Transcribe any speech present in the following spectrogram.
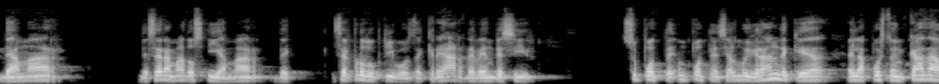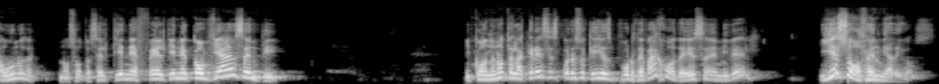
de amar, de ser amados y amar, de ser productivos, de crear, de bendecir. un potencial muy grande que Él ha puesto en cada uno de nosotros. Él tiene fe, Él tiene confianza en ti. Y cuando no te la crees es por eso que ellos por debajo de ese nivel. Y eso ofende a Dios.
